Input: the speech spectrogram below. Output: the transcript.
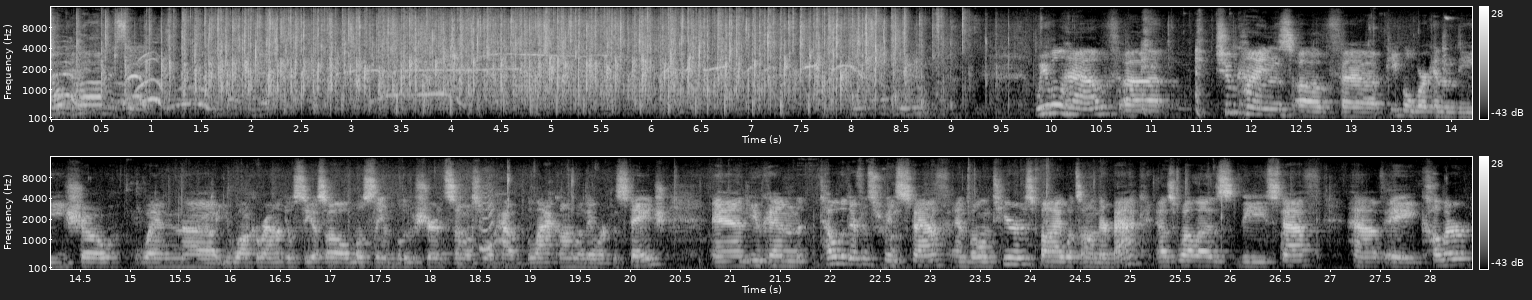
No promises. We will have uh, two kinds of uh, people working the show. When uh, you walk around, you'll see us all mostly in blue shirts. Some of us will have black on when they work the stage. And you can tell the difference between staff and volunteers by what's on their back, as well as the staff have a color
